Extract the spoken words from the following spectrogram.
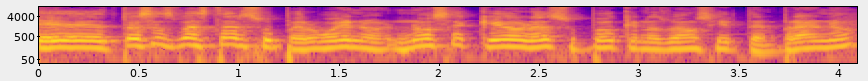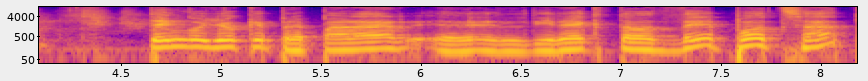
Eh, entonces va a estar súper bueno. No sé a qué hora, supongo que nos vamos a ir temprano. Tengo yo que preparar eh, el directo de WhatsApp.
